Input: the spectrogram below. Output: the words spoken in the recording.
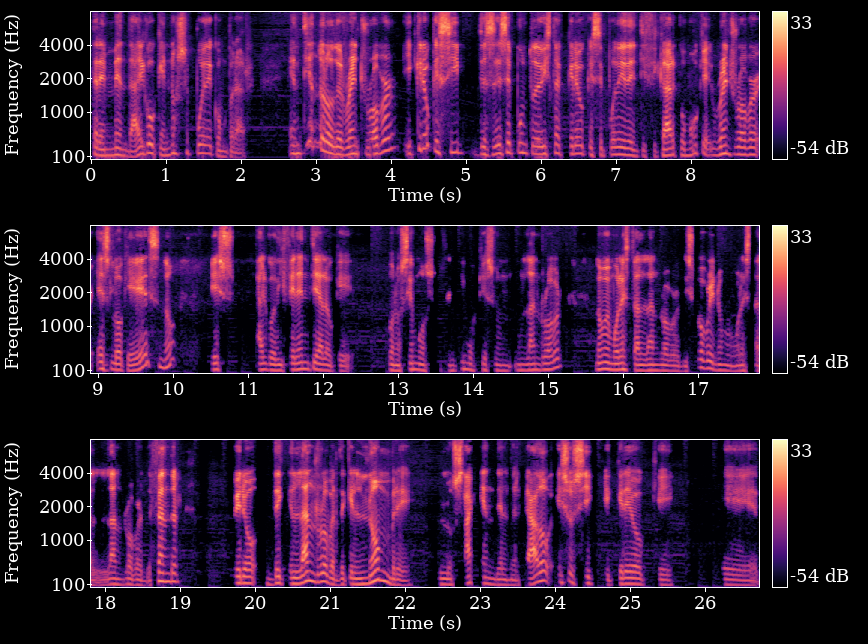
tremenda, algo que no se puede comprar. Entiendo lo de Range Rover y creo que sí, desde ese punto de vista, creo que se puede identificar como que Range Rover es lo que es, ¿no? Es algo diferente a lo que conocemos, sentimos que es un, un Land Rover. No me molesta el Land Rover Discovery, no me molesta el Land Rover Defender, pero de que el Land Rover, de que el nombre lo saquen del mercado, eso sí que creo que... Eh,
